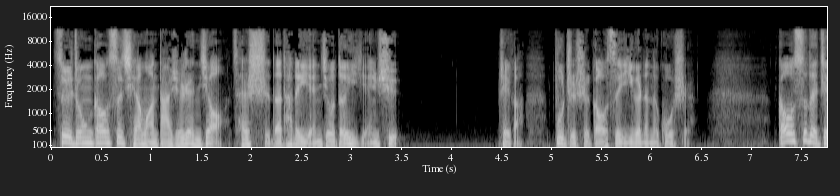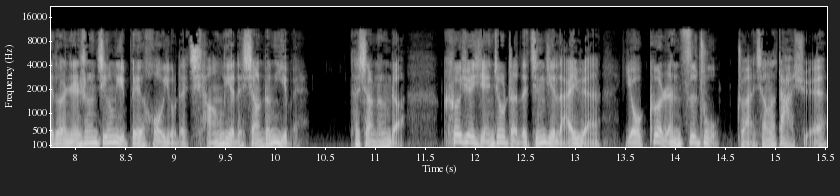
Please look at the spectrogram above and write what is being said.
最终高斯前往大学任教，才使得他的研究得以延续。这个不只是高斯一个人的故事，高斯的这段人生经历背后有着强烈的象征意味，它象征着科学研究者的经济来源由个人资助转向了大学。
